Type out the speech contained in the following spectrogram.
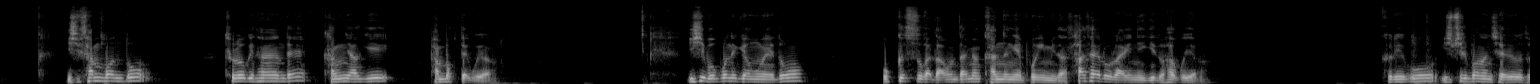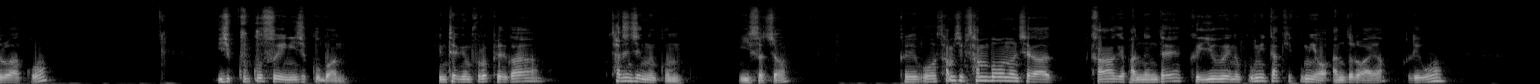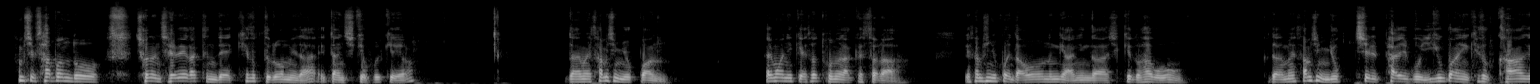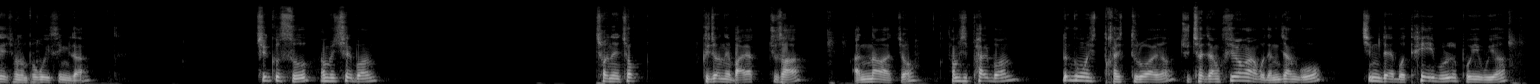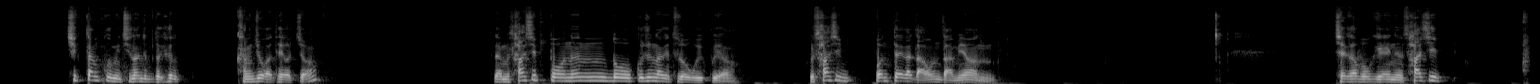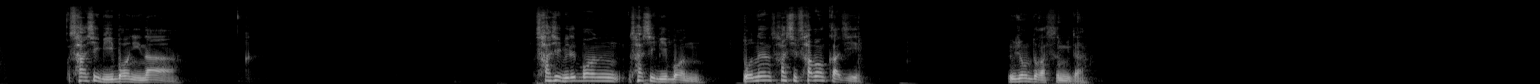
23번도 들어오긴 하는데 강약이 반복되고요. 25번의 경우에도 옥급수가 나온다면 가능해 보입니다. 사세로 라인이기도 하고요. 그리고 27번은 제외로 들어왔고 29구수인 29번 김태균 프로필과 사진 찍는 꿈이 있었죠. 그리고 33번을 제가 강하게 봤는데 그 이후에는 꿈이 딱히 꿈이 어- 안 들어와요. 그리고 34번도 저는 제외 같은데 계속 들어옵니다. 일단 지켜볼게요. 그 다음에 36번 할머니께서 돈을 아껴 써라. 36번이 나오는 게 아닌가 싶기도 하고 그 다음에 36, 7, 8, 9 이 구간이 계속 강하게 저는 보고 있습니다. 7구수 37번 전에 적, 그 전에 마약 주사 안 나왔죠. 38번 뜬금없이 다시 들어와요. 주차장 수정하고 냉장고, 침대, 뭐 테이블 보이고요. 식당 꿈이 지난주부터 계속 강조가 되었죠. 그 다음에 40번은 또 꾸준하게 들어오고 있고요. 그 40번 대가 나온다면 제가 보기에는 40, 42번이나 41번, 42번 또는 44번까지 이 정도 같습니다.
